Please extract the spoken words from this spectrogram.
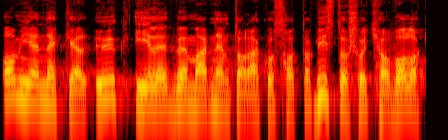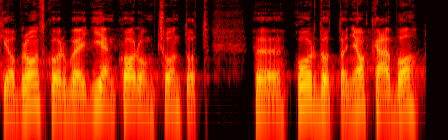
ennekkel ők életben már nem találkozhattak. Biztos, hogyha valaki a bronzkorban egy ilyen karomcsontot hordott a nyakába,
